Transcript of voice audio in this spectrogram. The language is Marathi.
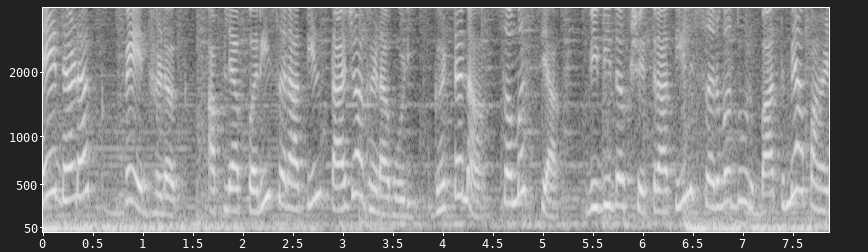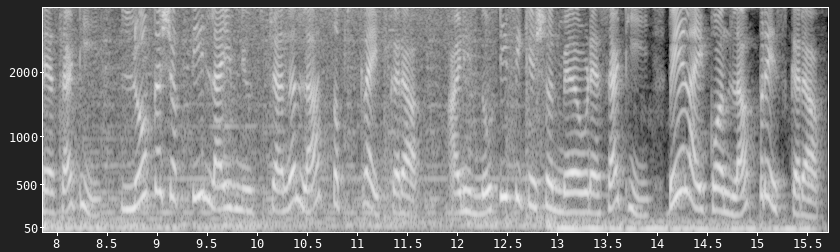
दे धडक बेधडक आपल्या परिसरातील ताज्या घडामोडी घटना समस्या विविध क्षेत्रातील सर्वदूर बातम्या पाहण्यासाठी लोकशक्ती लाईव्ह न्यूज चॅनलला सबस्क्राईब करा आणि नोटिफिकेशन मिळवण्यासाठी बेल आयकॉनला प्रेस करा.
